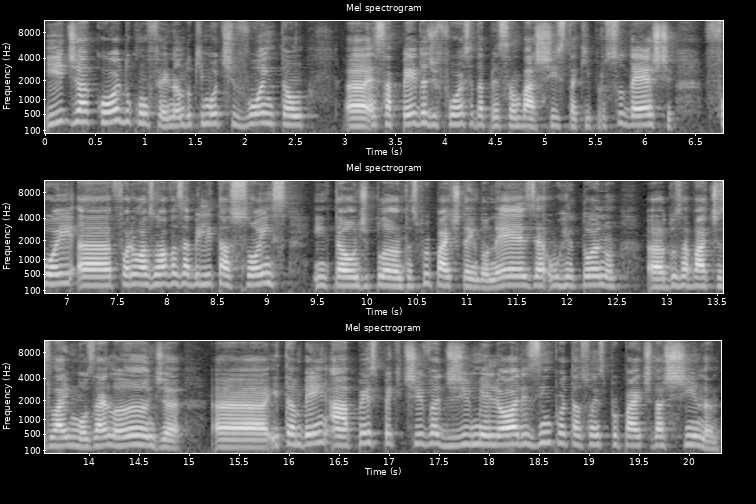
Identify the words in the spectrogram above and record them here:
E de acordo com o Fernando, que motivou então Uh, essa perda de força da pressão baixista aqui para o Sudeste foi, uh, foram as novas habilitações então de plantas por parte da Indonésia, o retorno uh, dos abates lá em Mozarlândia, e também a perspectiva de melhores importações por parte da China.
